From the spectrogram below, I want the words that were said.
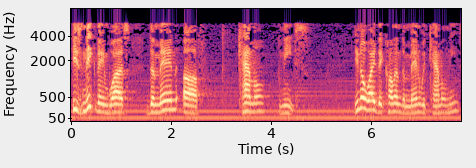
His nickname was the man of camel knees. You know why they call him the man with camel knees?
